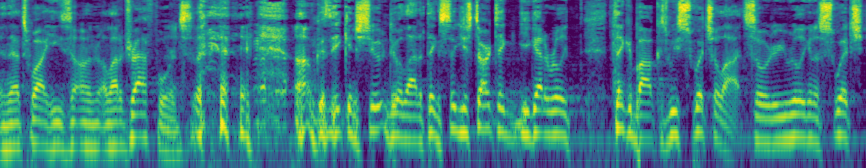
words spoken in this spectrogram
and that's why he's on a lot of draft boards because um, he can shoot and do a lot of things. So you start to you got to really think about because we switch a lot. So are you really going to switch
